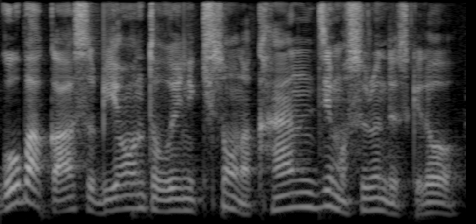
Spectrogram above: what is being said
5番か明日ビヨーンと上に来そうな感じもするんですけど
